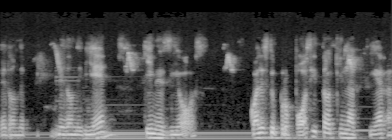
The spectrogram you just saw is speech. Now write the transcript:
de dónde, de dónde vienes, quién es Dios, cuál es tu propósito aquí en la tierra.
